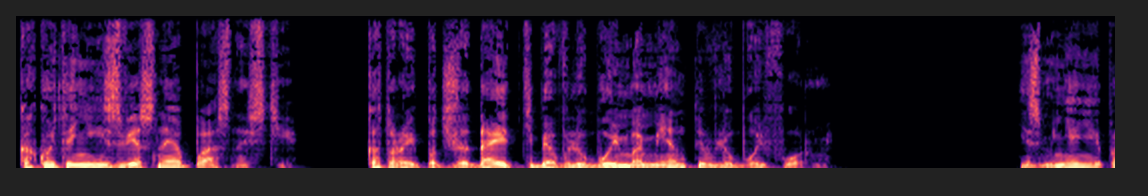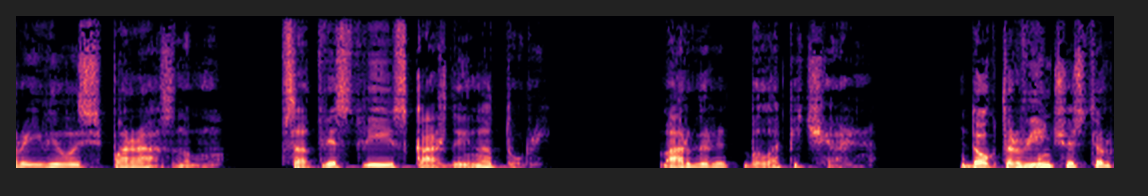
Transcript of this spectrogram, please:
какой-то неизвестной опасности, которая поджидает тебя в любой момент и в любой форме. Изменение проявилось по-разному, в соответствии с каждой натурой. Маргарет была печальна. Доктор Винчестер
